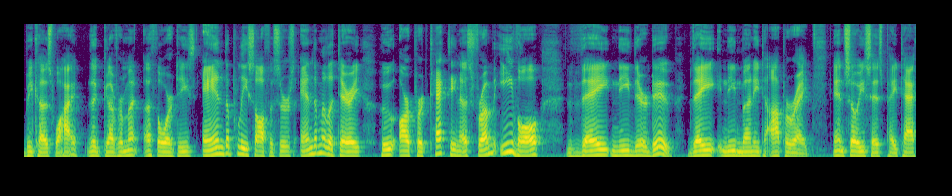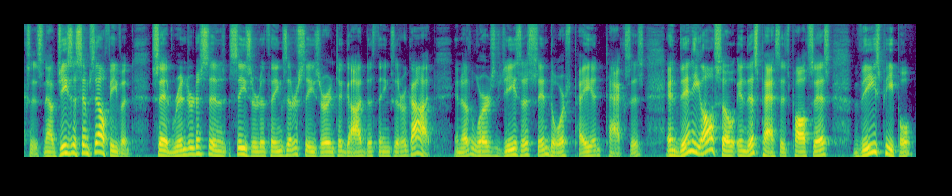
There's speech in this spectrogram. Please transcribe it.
Because why? The government authorities and the police officers and the military who are protecting us from evil, they need their due. They need money to operate. And so he says, pay taxes. Now, Jesus himself even said, render to Caesar the things that are Caesar and to God the things that are God. In other words, Jesus endorsed paying taxes. And then he also, in this passage, Paul says, these people,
